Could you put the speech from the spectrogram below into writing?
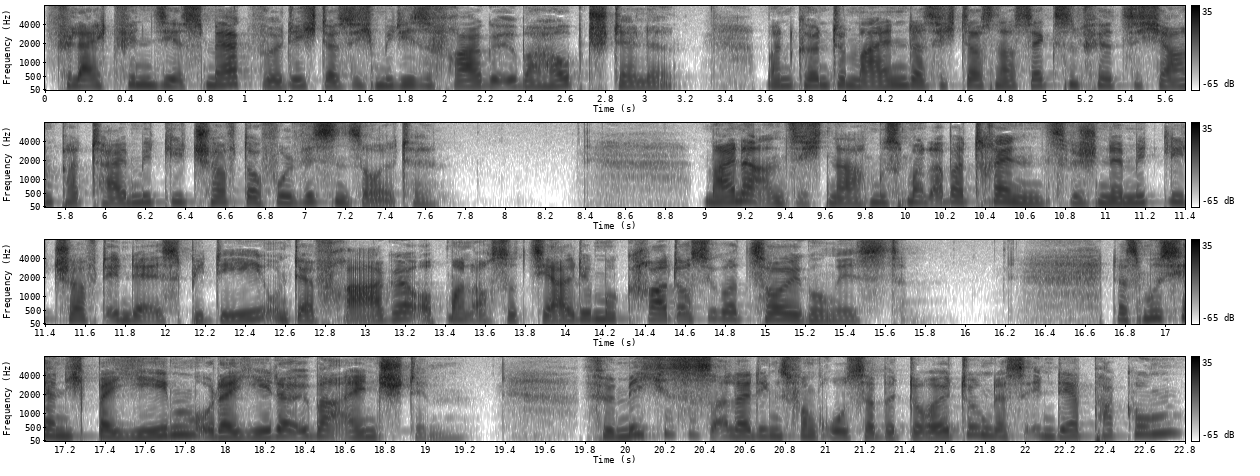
Vielleicht finden Sie es merkwürdig, dass ich mir diese Frage überhaupt stelle. Man könnte meinen, dass ich das nach 46 Jahren Parteimitgliedschaft doch wohl wissen sollte. Meiner Ansicht nach muss man aber trennen zwischen der Mitgliedschaft in der SPD und der Frage, ob man auch Sozialdemokrat aus Überzeugung ist. Das muss ja nicht bei jedem oder jeder übereinstimmen. Für mich ist es allerdings von großer Bedeutung, dass in der Packung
